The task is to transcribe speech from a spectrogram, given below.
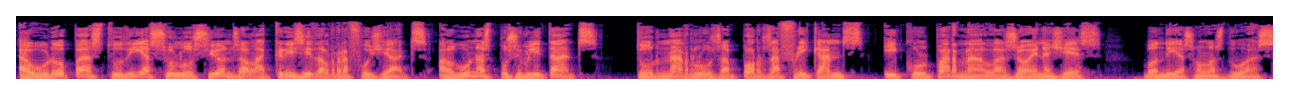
Europa estudia solucions a la crisi dels refugiats. Algunes possibilitats, tornar-los a ports africans i culpar-ne les ONGs. Bon dia, són les dues.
